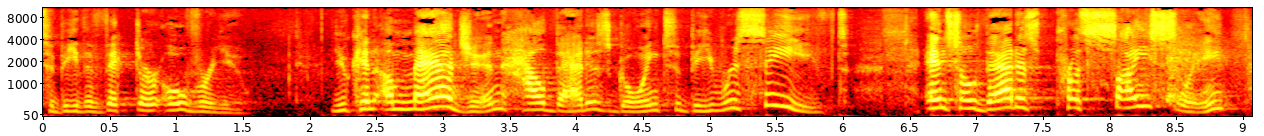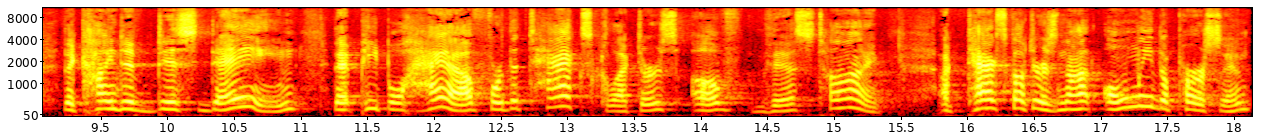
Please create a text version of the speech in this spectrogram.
to be the victor over you. You can imagine how that is going to be received. And so that is precisely the kind of disdain that people have for the tax collectors of this time. A tax collector is not only the person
